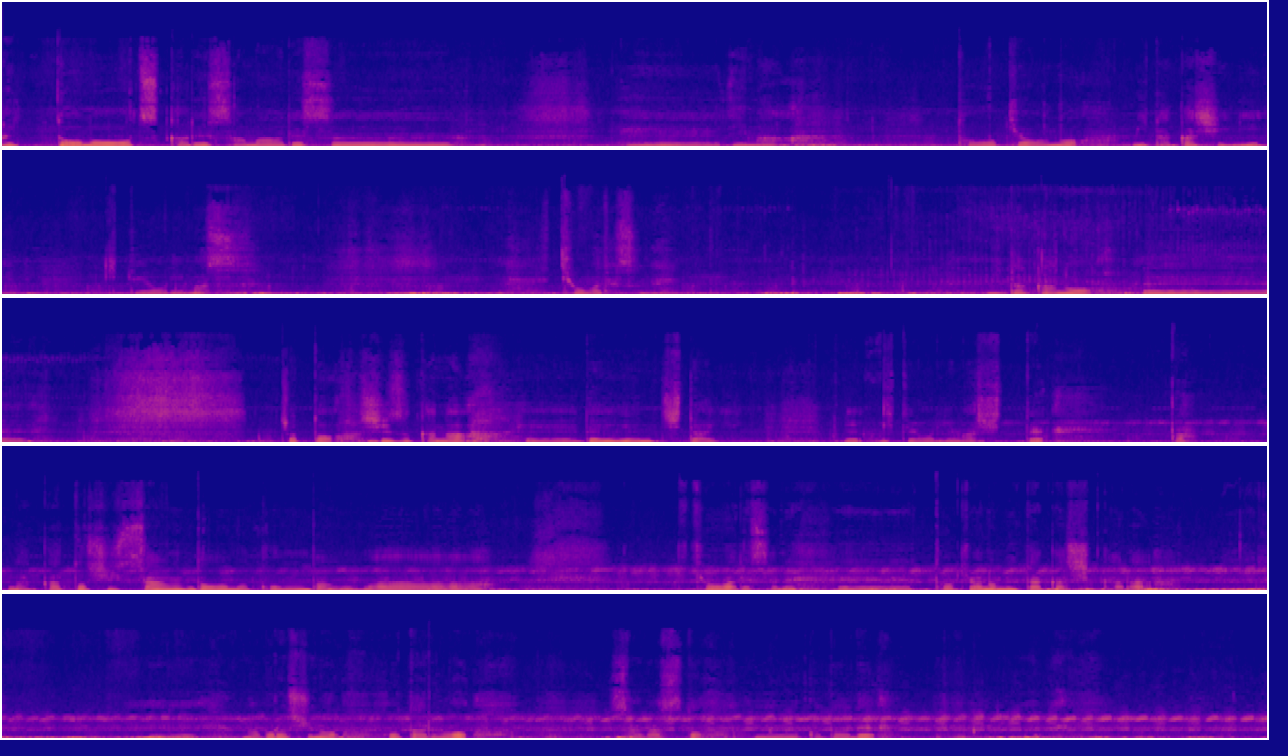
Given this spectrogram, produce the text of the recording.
はい、どうもお疲れ様です。えー今東京の三鷹市に来ております。今日はですね、三鷹の、えーちょっと静かな、えー田園地帯に来ておりまして、中俊さんどうもこんばんは。今日はですね、えー東京の三鷹市から、えー幻のホタルを探すということで、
